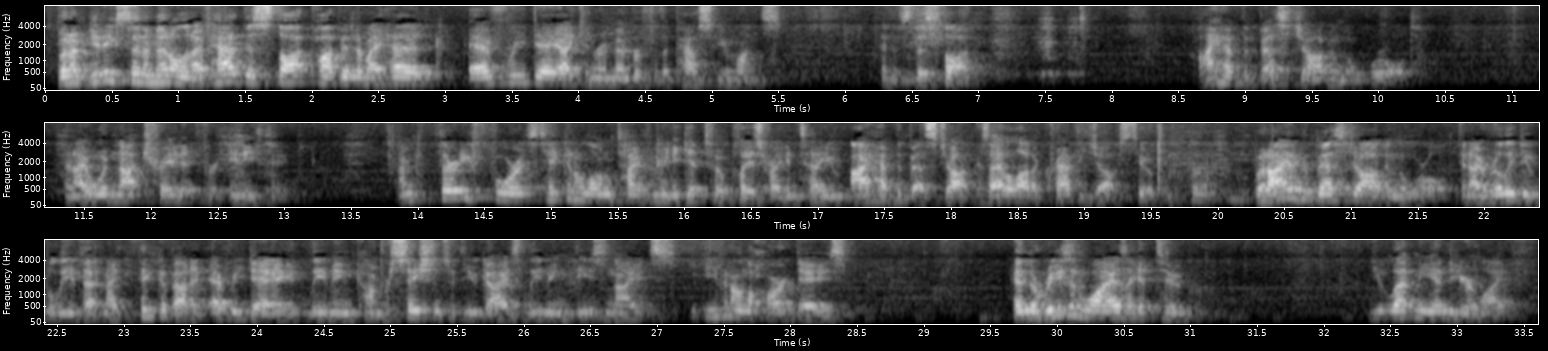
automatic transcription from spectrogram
But I'm getting sentimental, and I've had this thought pop into my head every day I can remember for the past few months. And it's this thought I have the best job in the world and I would not trade it for anything. I'm 34. It's taken a long time for me to get to a place where I can tell you I have the best job because I had a lot of crappy jobs too. but I have the best job in the world, and I really do believe that. And I think about it every day, leaving conversations with you guys, leaving these nights, even on the hard days. And the reason why is I get to, you let me into your life.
